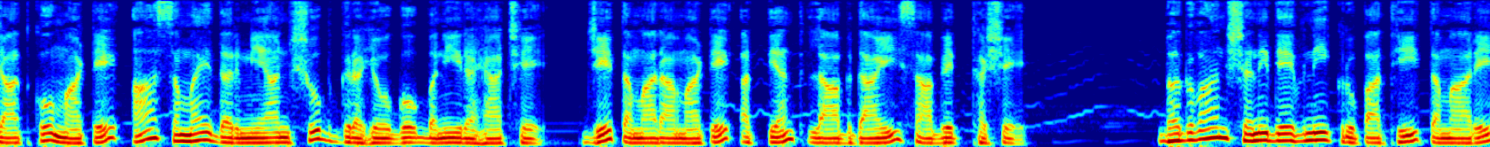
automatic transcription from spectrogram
જાતકો માટે આ સમય દરમિયાન શુભ ગ્રહયોગો બની રહ્યા છે, જે તમારા માટે અત્યંત લાભદાયી સાબિત થશે. ભગવાન શનિદેવની કૃપાથી તમારે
